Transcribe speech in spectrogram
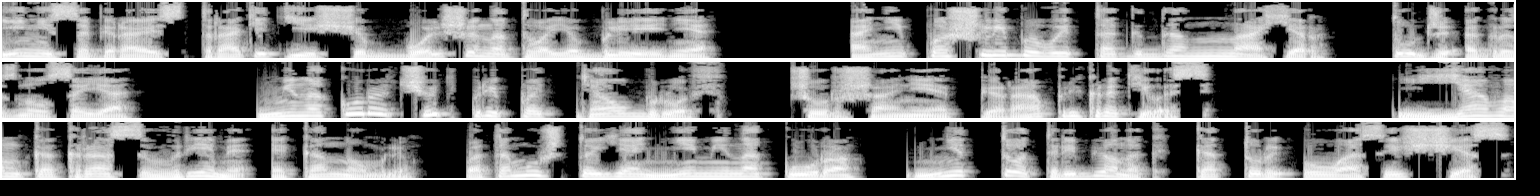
И не собираюсь тратить еще больше на твое блеяние. А не пошли бы вы тогда нахер? Тут же огрызнулся я. Минакура чуть приподнял бровь. Шуршание пера прекратилось. «Я вам как раз время экономлю потому что я не Минакура, не тот ребенок, который у вас исчез.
